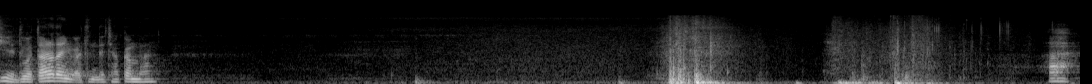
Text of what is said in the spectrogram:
씨 누가 따라다닌 것 같은데 잠깐만 아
